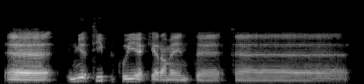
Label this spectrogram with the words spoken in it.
Eh, il mio tip qui è chiaramente eh,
